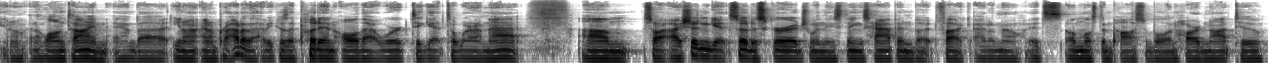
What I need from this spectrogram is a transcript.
you know, in a long time. And, uh, you know, and I'm proud of that because I put in all that work to get to where I'm at. Um, so I shouldn't get so discouraged when these things happen, but fuck, I don't know. It's almost impossible and hard not to.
